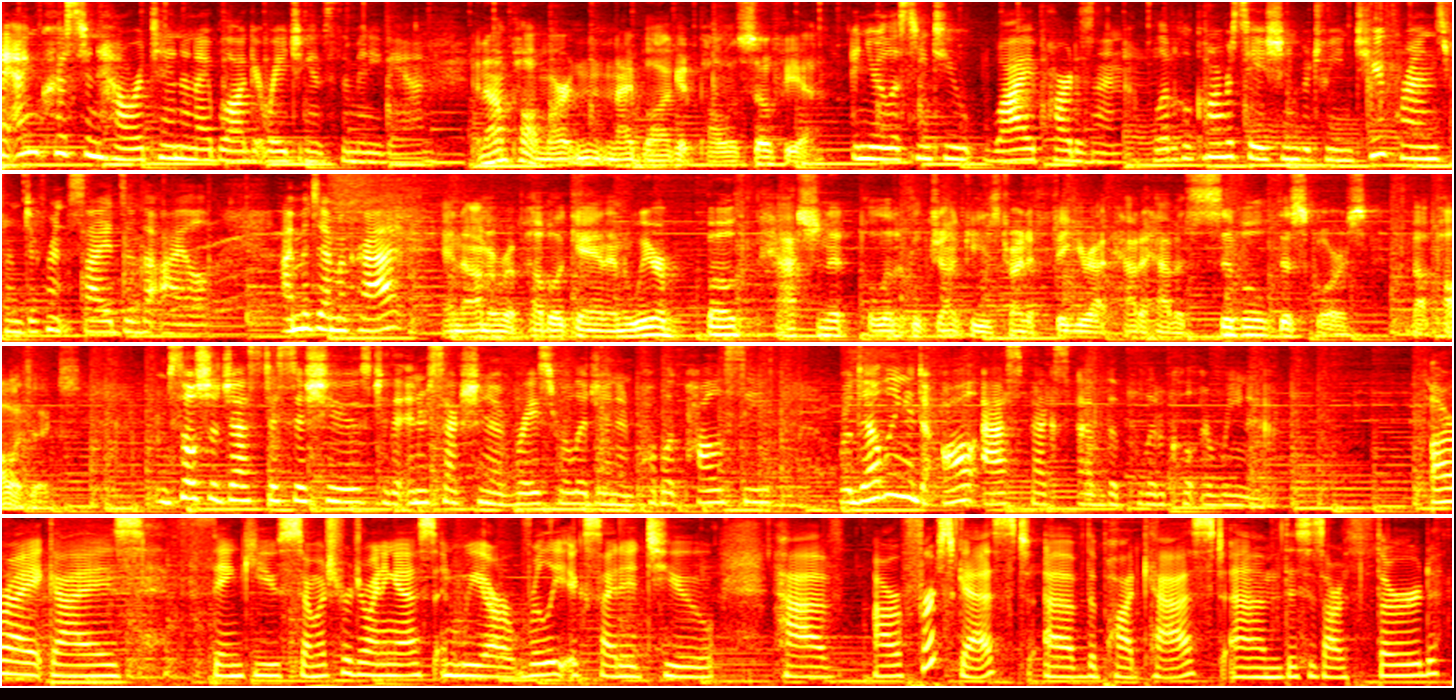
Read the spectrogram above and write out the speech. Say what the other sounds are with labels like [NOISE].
Hi, I'm Kristen Howerton, and I blog at Rage Against the Minivan. And I'm Paul Martin, and I blog at Paula Sophia. And you're listening to Why Partisan, a political conversation between two friends from different sides of the aisle. I'm a Democrat. And I'm a Republican, and we are both passionate political junkies trying to figure out how to have a civil discourse about politics. From social justice issues to the intersection of race, religion, and public policy, we're delving into all aspects of the political arena. All right, guys. Thank you so much for joining us. And we are really excited to have our first guest of the podcast. Um, this is our third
